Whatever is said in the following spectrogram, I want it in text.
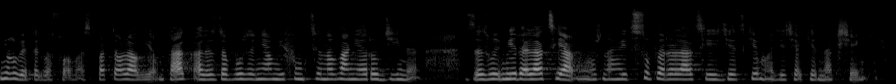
nie lubię tego słowa, z patologią, tak, ale z zaburzeniami funkcjonowania rodziny, ze złymi relacjami. Można mieć super relacje z dzieckiem, a dzieciak jednak sięgnie.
